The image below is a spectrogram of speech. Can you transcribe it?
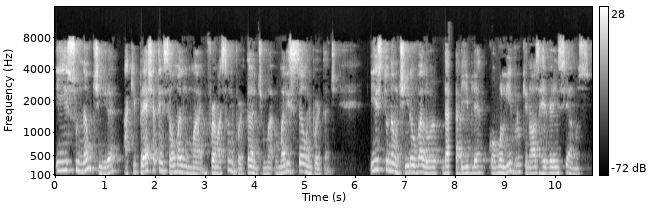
E isso não tira, aqui preste atenção, uma, uma informação importante, uma, uma lição importante. Isto não tira o valor da Bíblia como livro que nós reverenciamos.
